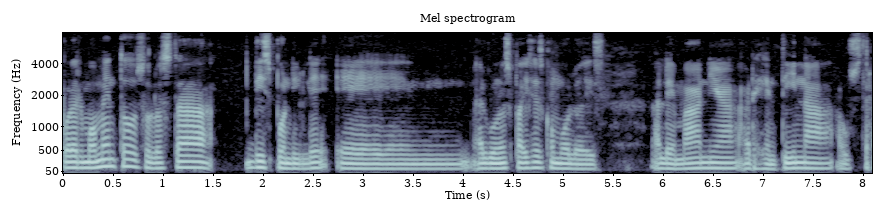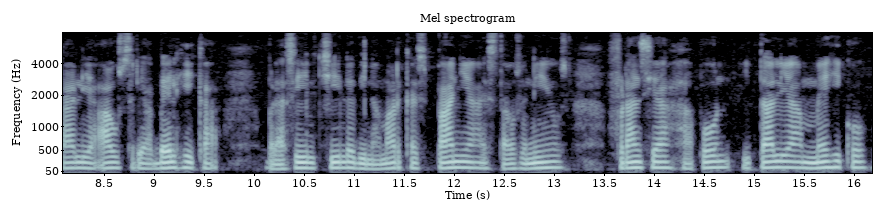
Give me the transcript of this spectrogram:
Por el momento solo está disponible en algunos países como lo es Alemania, Argentina, Australia, Austria, Bélgica, Brasil, Chile, Dinamarca, España, Estados Unidos, Francia, Japón, Italia, México,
